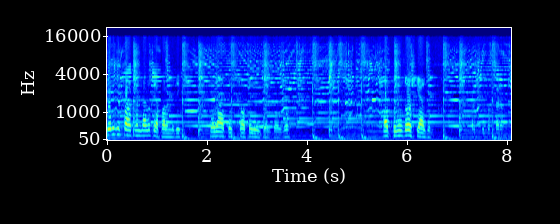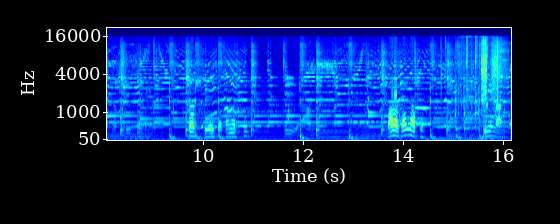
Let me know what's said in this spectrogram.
yeni bir farkındalık yapalım dedik. Seri atıp sohbet edeceğiz oldu. Hepiniz hoş geldiniz. Hoş bulduk Ferhat. Çok şükür Veysel sen nasılsın? İyi ya. Baran sen ne yapıyorsun? İyiyim abi.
